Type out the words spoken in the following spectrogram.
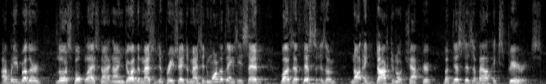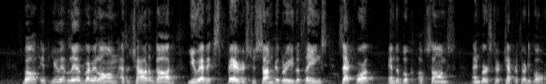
I believe Brother Lewis spoke last night, and I enjoyed the message and appreciate the message. And one of the things he said was that this is a, not a doctrinal chapter, but this is about experience. Well, if you have lived very long as a child of God, you have experienced to some degree the things set forth in the book of Psalms and verse chapter 34.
